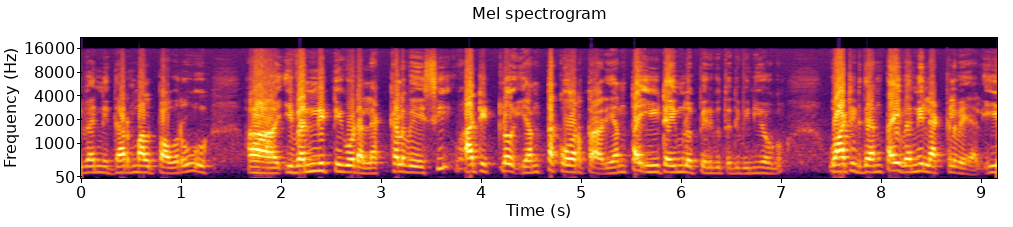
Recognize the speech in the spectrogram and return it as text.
ఇవన్నీ థర్మల్ పవరు ఇవన్నిటిని కూడా లెక్కలు వేసి వాటిట్లో ఎంత కోరతారు ఎంత ఈ టైంలో పెరుగుతుంది వినియోగం? వాటిది ఎంత ఇవన్నీ లెక్కలు వేయాలి. ఈ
